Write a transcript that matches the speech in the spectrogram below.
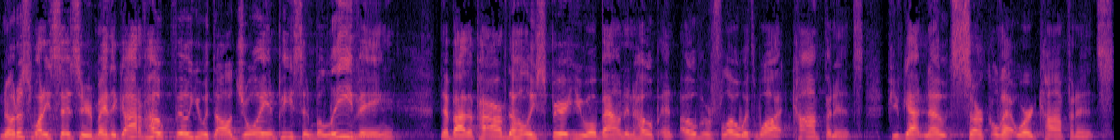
Notice what he says here May the God of hope fill you with all joy and peace in believing that by the power of the Holy Spirit you will abound in hope and overflow with what? Confidence. If you've got notes, circle that word confidence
